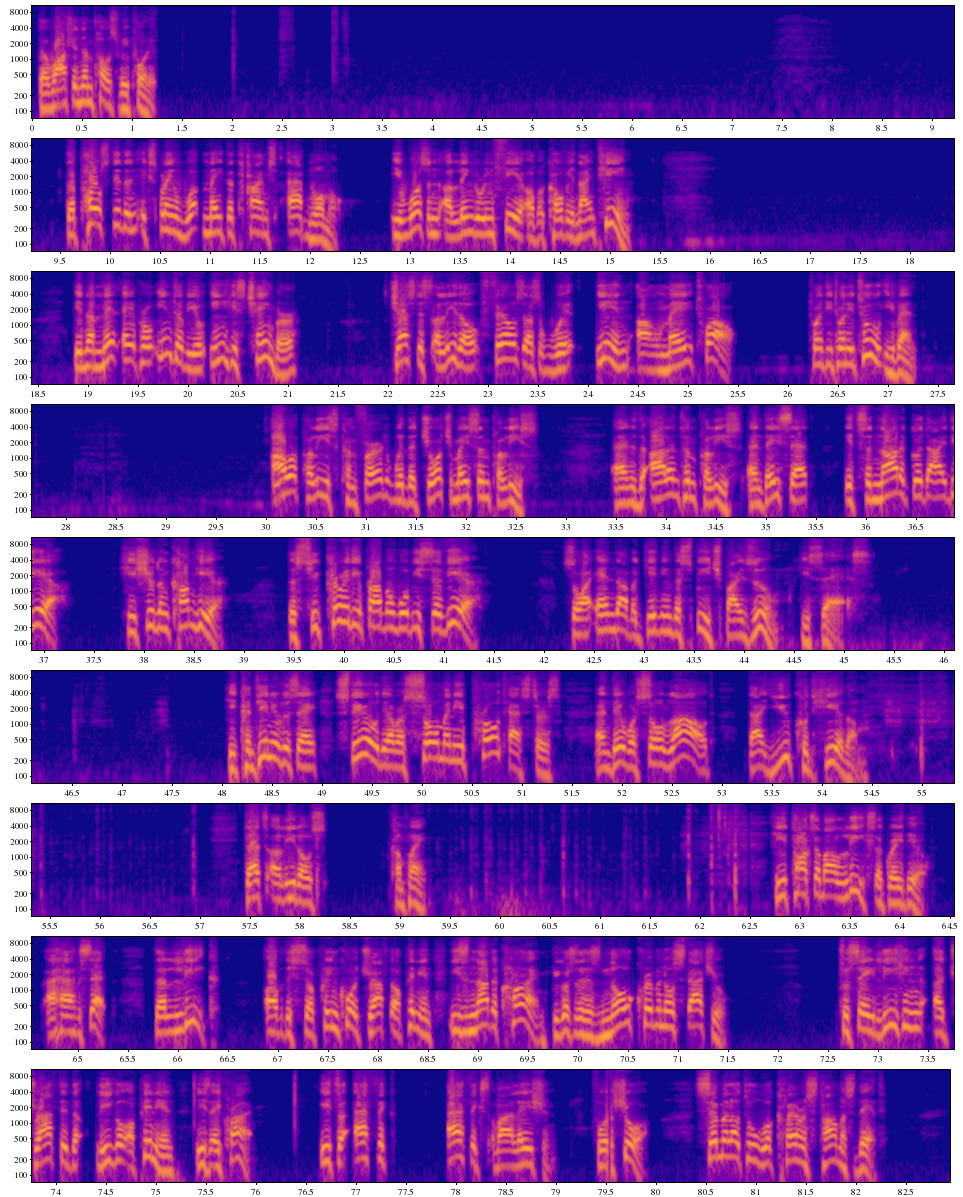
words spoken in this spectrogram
The Washington Post reported. The Post didn't explain what made the times abnormal. It wasn't a lingering fear of a COVID-19. In a mid-April interview in his chamber, Justice Alito fills us with in on May 12, 2022 event. Our police conferred with the George Mason police and the Arlington police, and they said it's not a good idea. He shouldn't come here. The security problem will be severe. So I end up giving the speech by Zoom, he says. He continued to say, still there were so many protesters and they were so loud that you could hear them. That's Alito's complaint. He talks about leaks a great deal. I have said the leak of the Supreme Court draft opinion is not a crime because there's no criminal statute to say leaking a drafted legal opinion is a crime. It's an ethic, ethics violation for sure. Similar to what Clarence Thomas did.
